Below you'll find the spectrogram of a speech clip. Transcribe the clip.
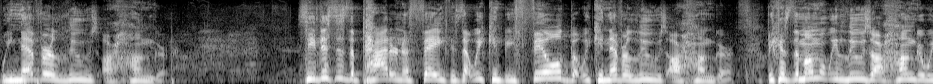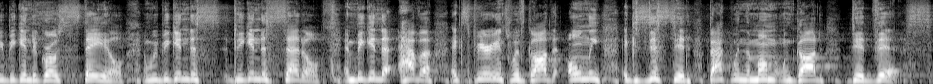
we never lose our hunger. See, this is the pattern of faith is that we can be filled, but we can never lose our hunger. Because the moment we lose our hunger, we begin to grow stale and we begin to begin to settle and begin to have an experience with God that only existed back when the moment when God did this.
